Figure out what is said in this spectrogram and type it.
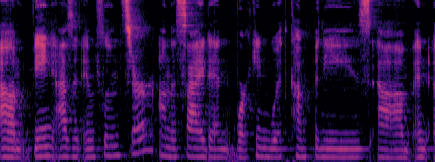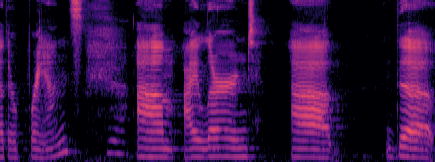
um, being as an influencer on the side and working with companies um, and other brands, yeah. Um, I learned uh, the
